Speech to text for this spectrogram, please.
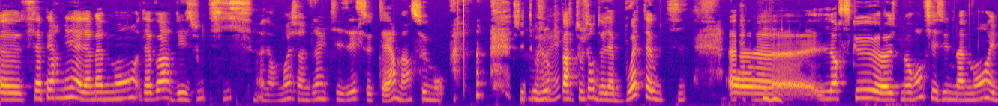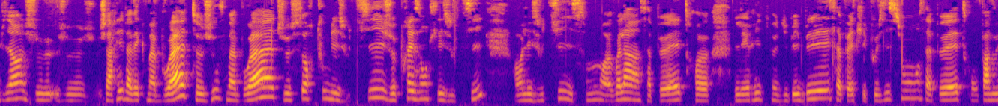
euh, ça permet à la maman d'avoir des outils. Alors moi, j'aime bien utiliser ce terme, hein, ce mot. toujours, Je parle toujours de la boîte à outils. Euh, lorsque euh, je me rends chez une maman, eh bien, j'arrive je, avec ma boîte, j'ouvre ma boîte, je sors tous mes outils, je présente les outils. Alors les outils, ils sont, voilà, ça peut être les rythmes du bébé, ça peut être les positions, ça peut être, on parle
